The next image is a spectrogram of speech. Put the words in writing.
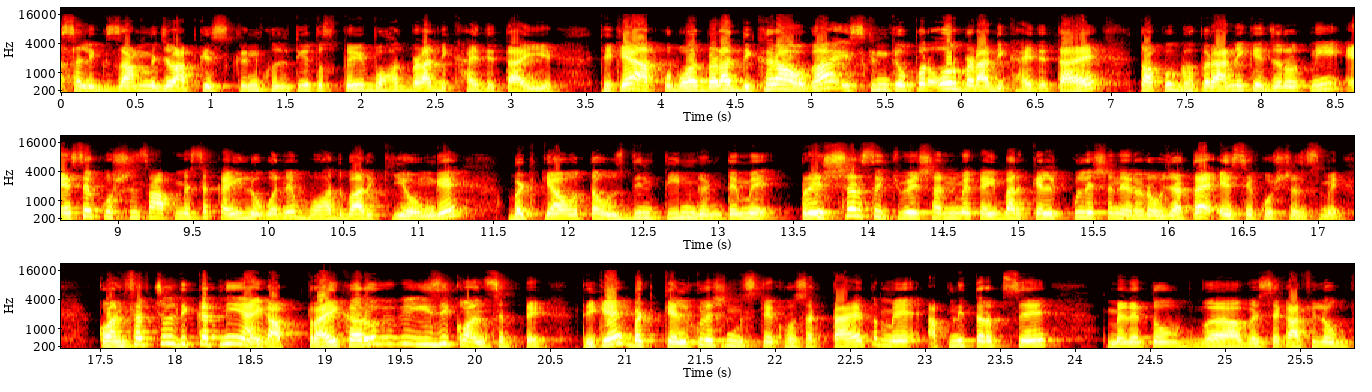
असल एग्ज़ाम में जब आपकी स्क्रीन खुलती है तो उस पर भी बहुत बड़ा दिखाई देता है ये। ठीक है? आपको बहुत बड़ा दिख रहा होगा स्क्रीन के ऊपर और बड़ा दिखाई देता है तो आपको घबराने की ज़रूरत नहीं। ऐसे क्वेश्चन आप में से कई लोगों ने बहुत बार किए होंगे बट क्या होता है, उस दिन तीन घंटे में प्रेशर सिचुएशन में कई बार कैलकुलेशन एरर हो जाता है ऐसे क्वेश्चंस में। कॉन्सेप्चुअल दिक्कत नहीं आएगा, आप ट्राई करो, क्योंकि इजी कॉन्सेप्ट है। ठीक है? बट कैलकुलेशन मिस्टेक हो सकता है तो मैं अपनी तरफ़ से मैंने तो वैसे काफ़ी लोग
